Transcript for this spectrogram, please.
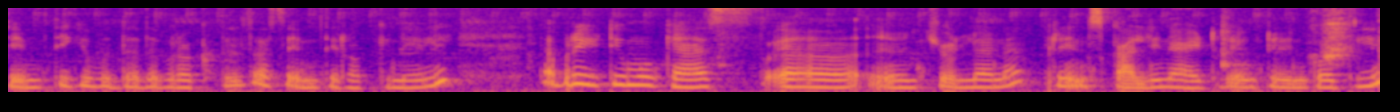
जमीक बुधदेव रखी तो सेमती रखि नेपर ये मुझे गैस चूल्हा प्रिन्स का नाइट में क्लीन करी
